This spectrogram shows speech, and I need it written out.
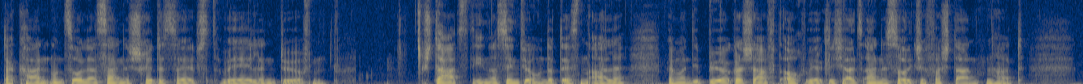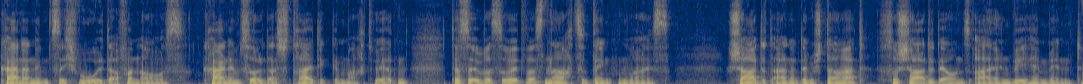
Da kann und soll er seine Schritte selbst wählen dürfen. Staatsdiener sind wir unterdessen alle, wenn man die Bürgerschaft auch wirklich als eine solche verstanden hat. Keiner nimmt sich wohl davon aus. Keinem soll das streitig gemacht werden, dass er über so etwas nachzudenken weiß. Schadet einer dem Staat, so schadet er uns allen vehement.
